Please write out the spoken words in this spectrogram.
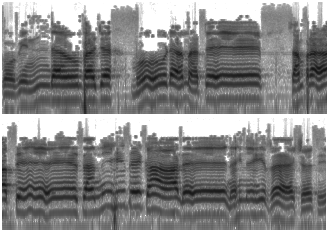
गोविन्दं भज मूढमते। సంప్రాప్తి గోవిందం సన్నిహితే కాలే నహి నహి రక్షతి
